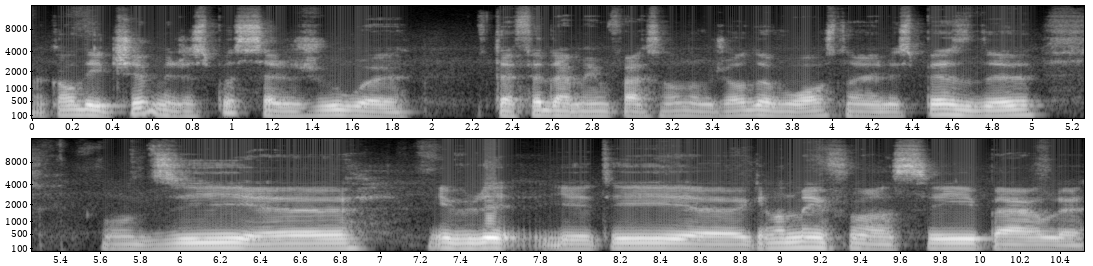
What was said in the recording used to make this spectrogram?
encore des chips, mais je ne sais pas si ça le joue euh, tout à fait de la même façon. Donc j'ai hâte de voir. C'est une espèce de. On dit. il a été grandement influencé par le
